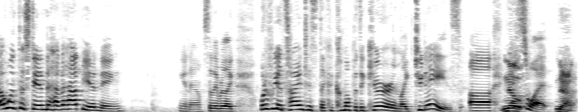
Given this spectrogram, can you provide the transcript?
I want the stand to have a happy ending. You know, so they were like, what if we had scientists that could come up with a cure in like two days? Uh, No, guess what? No,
